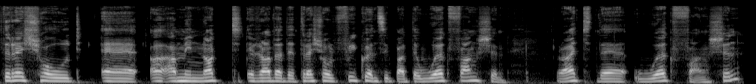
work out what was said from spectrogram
threshold uh, I mean, not rather the threshold frequency, but the work function, right? The work function.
